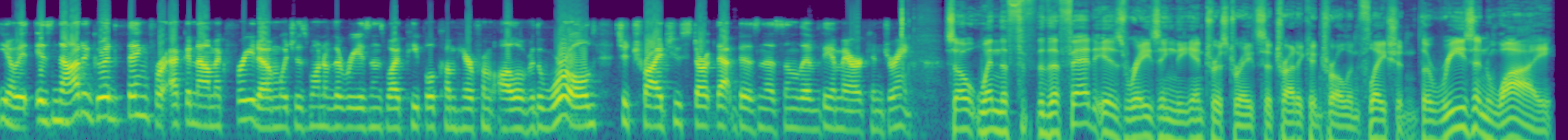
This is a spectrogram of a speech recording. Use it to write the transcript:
you know, it is not a good thing for economic freedom, which is one of the reasons why people come here from all over the world to try to start that business and live the American dream. So when the F- the Fed is raising the interest rates to try to control inflation, the reason why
